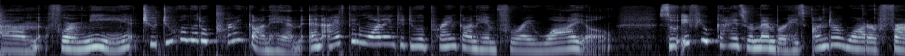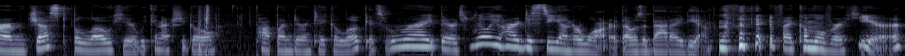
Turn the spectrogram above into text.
Um, for me to do a little prank on him, and I've been wanting to do a prank on him for a while. So if you guys remember his underwater farm just below here, we can actually go pop under and take a look. It's right there. It's really hard to see underwater. That was a bad idea. if I come over here,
